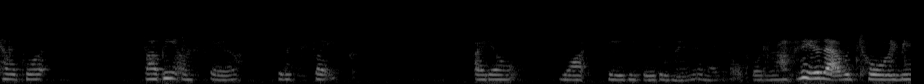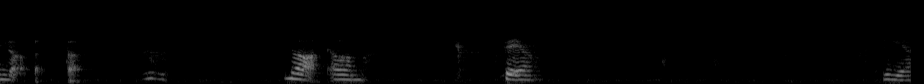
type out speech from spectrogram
Teleport. That'll be unfair. What if like I don't want Baby Boo to win and I teleport her up there? That would totally be not not um fair. So yeah.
